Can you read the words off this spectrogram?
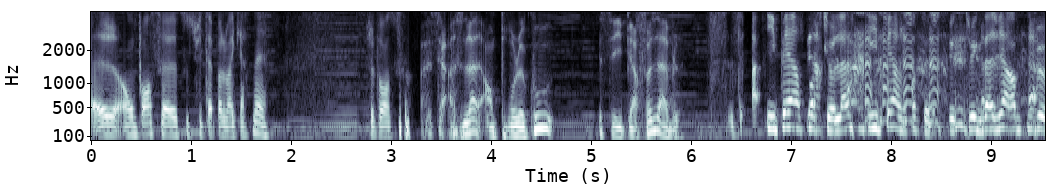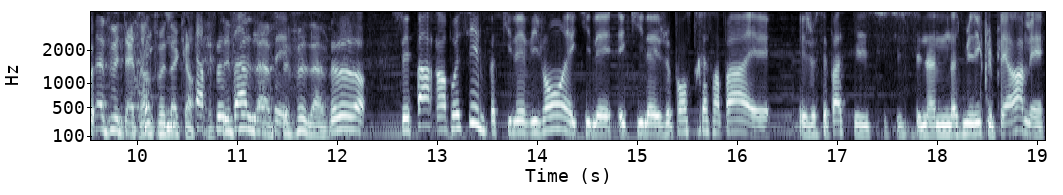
euh, on pense euh, tout de suite à Paul McCartney. Je pense. C'est- Là, en- pour le coup, c'est hyper faisable. C'est- ah, hyper, je pense que là, hyper, je pense que tu, tu exagères un petit peu. Ah, Peut-être un peu, d'accord. C'est faisable, c'est- faisable. Non, non, non. C'est pas impossible parce qu'il est vivant et qu'il est, et qu'il est, je pense, très sympa et, et je sais pas si, si, notre musique lui plaira, mais,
